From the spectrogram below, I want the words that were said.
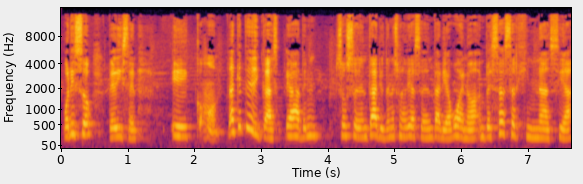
Por eso te dicen, eh, ¿cómo? ¿A qué te dedicas? Ah, ten- sos sedentario, tenés una vida sedentaria. Bueno, empezá a hacer gimnasia,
